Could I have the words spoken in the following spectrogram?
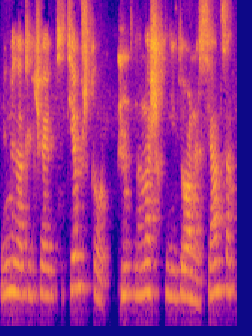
Именно отличаемся тем, что на наших индивидуальных сеансах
